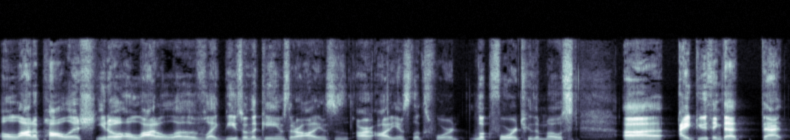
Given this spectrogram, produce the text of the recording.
a lot of polish, you know, a lot of love. Like these are the games that our audiences our audience looks forward look forward to the most. Uh I do think that that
